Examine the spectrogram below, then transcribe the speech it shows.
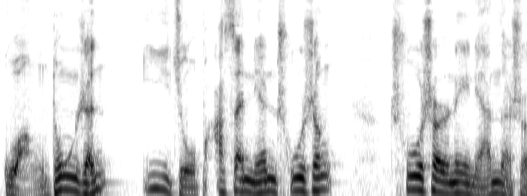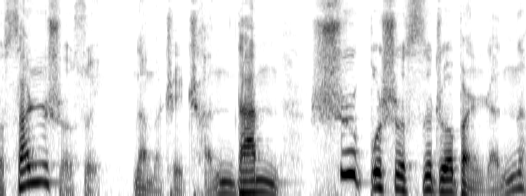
广东人，一九八三年出生，出事那年呢是三十岁。那么这陈丹是不是死者本人呢？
